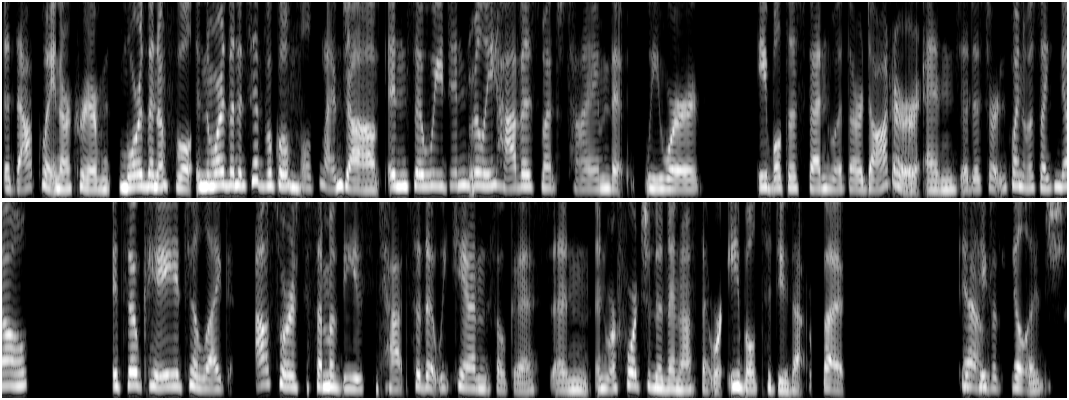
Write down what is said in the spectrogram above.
at that point in our career more than a full more than a typical Mm. full-time job. And so we didn't really have as much time that we were able to spend with our daughter. And at a certain point it was like, no, it's okay to like outsource some of these tasks so that we can focus and and we're fortunate enough that we're able to do that. But it Yeah, takes a village.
